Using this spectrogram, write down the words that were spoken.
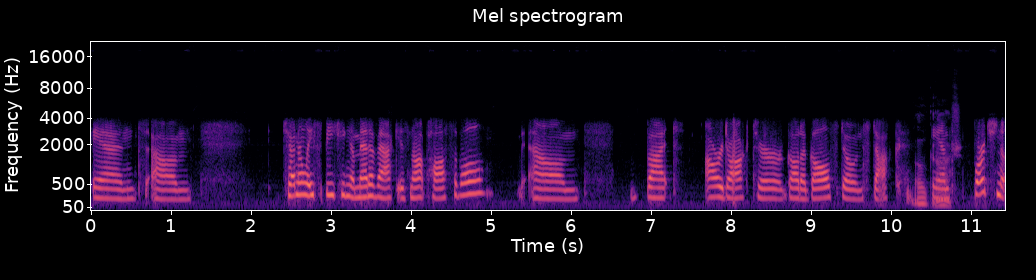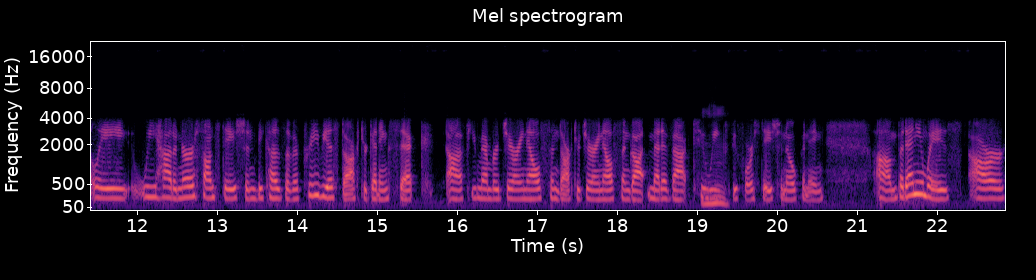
and um, generally speaking, a medevac is not possible. Um, but our doctor got a gallstone stuck. Oh. And fortunately, we had a nurse on station because of a previous doctor getting sick. Uh, if you remember Jerri Nielsen, Dr. Jerri Nielsen got medevac 2 weeks before station opening. Um, but anyways, our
